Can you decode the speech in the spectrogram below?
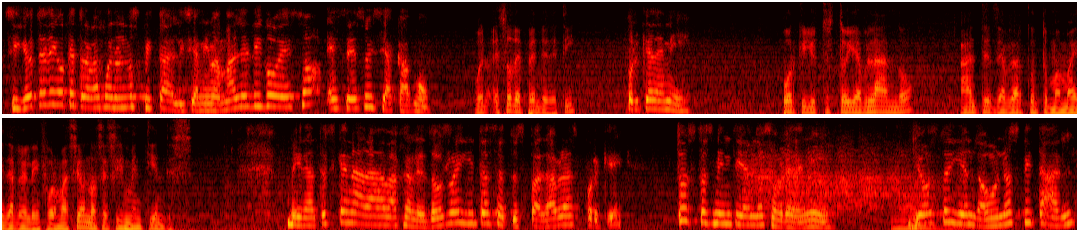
Si yo te digo que trabajo en un hospital y si a mi mamá le digo eso, es eso y se acabó. Bueno, eso depende de ti, ¿Por qué de mí? porque yo te estoy hablando antes de hablar con tu mamá y darle la información, no sé si me entiendes. Mira, antes que nada, bájale dos rayitas a tus palabras porque tú estás mintiendo sobre de mí. No. Yo estoy yendo a un hospital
